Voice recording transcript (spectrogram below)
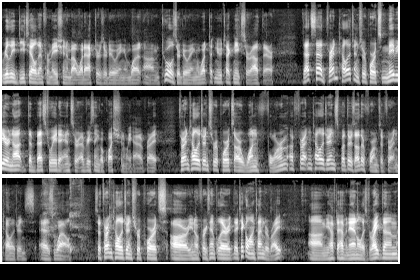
really detailed information about what actors are doing and what um, tools are doing and what te new techniques are out there. That said, threat intelligence reports maybe are not the best way to answer every single question we have, right? Threat intelligence reports are one form of threat intelligence, but there's other forms of threat intelligence as well. So threat intelligence reports are, you know, for example, they take a long time to write. Um, you have to have an analyst write them.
